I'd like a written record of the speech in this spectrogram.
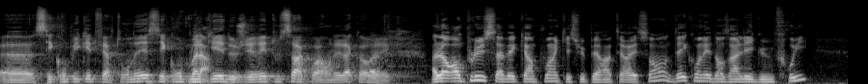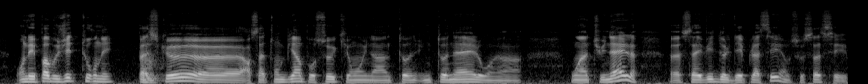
euh, c'est compliqué de faire tourner, c'est compliqué de gérer tout ça, quoi. on est d'accord avec. Alors en plus, avec un point qui est super intéressant, dès qu'on est dans un légume-fruit, on n'est pas obligé de tourner. Parce hum. que, alors ça tombe bien pour ceux qui ont une, une tonnelle ou un, ou un tunnel, euh, ça évite de le déplacer, hein, parce que ça c'est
